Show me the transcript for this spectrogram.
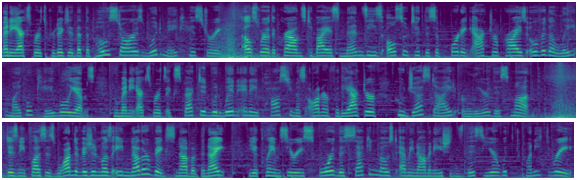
Many experts predicted that the Pose stars would make history. Elsewhere, The Crown's Tobias Menzies also took the supporting actor prize over the late Michael K. Williams. Who many experts expected would win in a posthumous honor for the actor who just died earlier this month. Disney Plus's WandaVision was another big snub of the night. The acclaimed series scored the second most Emmy nominations this year with 23,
